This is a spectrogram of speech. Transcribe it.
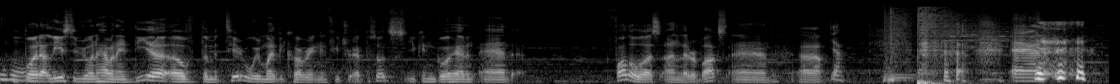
Mhm. But at least if you want to have an idea of the material we might be covering in future episodes, you can go ahead and, and follow us on Letterboxd and uh, yeah. and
